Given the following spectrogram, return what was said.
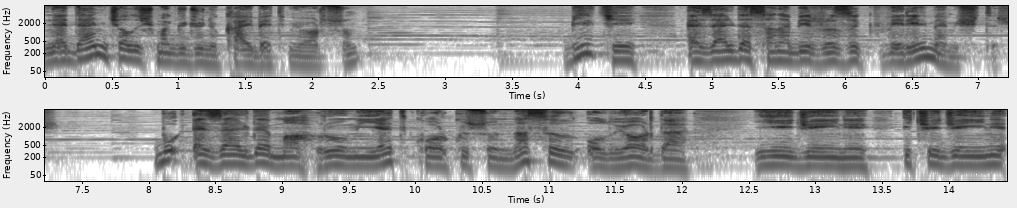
Neden çalışma gücünü kaybetmiyorsun? Bil ki ezelde sana bir rızık verilmemiştir bu ezelde mahrumiyet korkusu nasıl oluyor da yiyeceğini, içeceğini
